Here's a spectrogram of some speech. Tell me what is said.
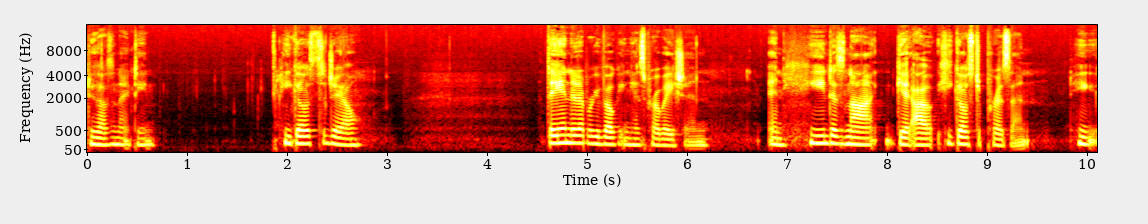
2019. He goes to jail. They ended up revoking his probation and he does not get out. He goes to prison. He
